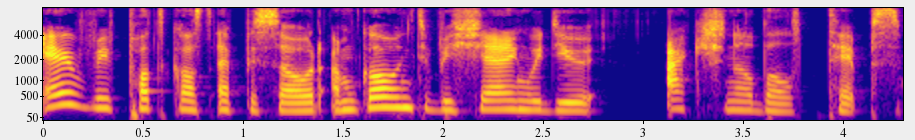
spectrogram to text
every podcast episode, I'm going to be sharing with you actionable tips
